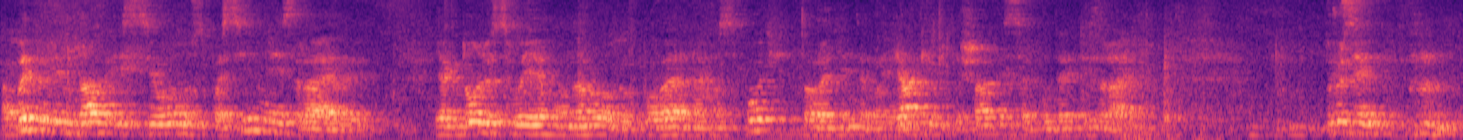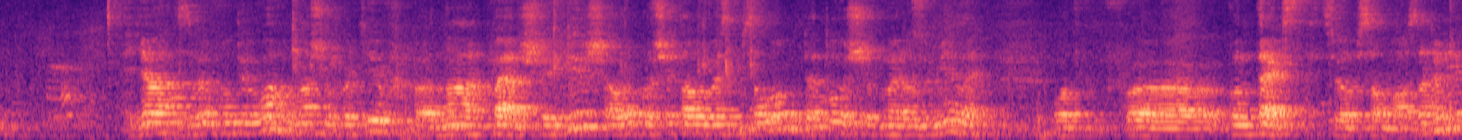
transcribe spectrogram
Аби то він дав із Сіону спасіння Ізраїлеві. Як долю своєму народу поверне Господь, то радітиме Яків, тішатися буде Ізраїль. Друзі, я звернути увагу нашу хотів е, на перший вірш, але прочитав весь псалом для того, щоб ми розуміли от, в е, контекст цього псалма. Взагалі,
